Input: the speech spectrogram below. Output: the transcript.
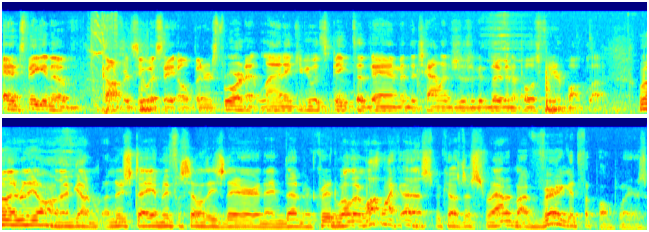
And speaking of Conference USA openers, Florida Atlantic, if you would speak to them and the challenges they're going to pose for your ball club. Well, they really are. They've got a new stadium, new facilities there, and they've done recruited well. They're a lot like us because they're surrounded by very good football players.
